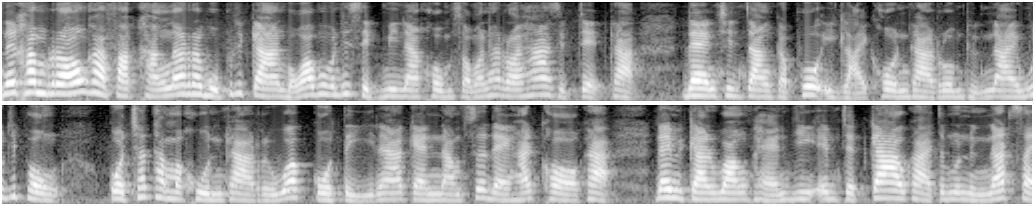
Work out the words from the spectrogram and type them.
ในคำร้องค่ะฝากขังและระบุพฤติการบอกว่าเมื่อวันที่ 10 มีนาคม 2557 ค่ะ แดงชินจังกับพวกอีกหลายคนค่ะ รวมถึงนายวุฒิพงศ์ กฎชธรรมคุณค่ะ หรือว่าโกตีนะคะแกนนำเสื้อแดงฮาร์ดคอร์ค่ะ ได้มีการวางแผนยิง M79 ค่ะจำนวนหนึ่งนัดใส่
